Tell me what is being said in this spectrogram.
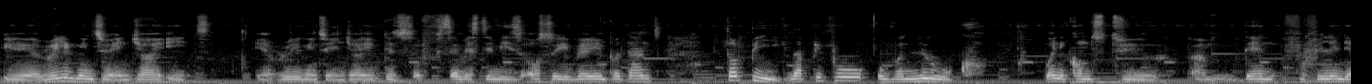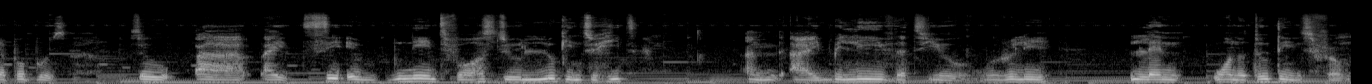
you're really going to enjoy it. You're really going to enjoy it because self-esteem is also a very important topic that people overlook when it comes to um, then fulfilling their purpose. So uh, I see a need for us to look into it, and I believe that you will really learn one or two things from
